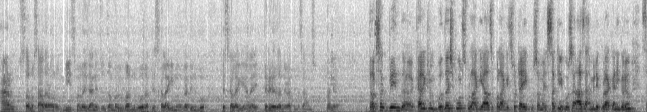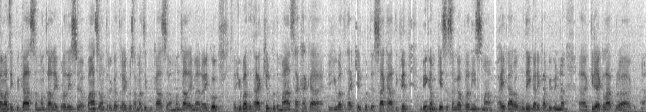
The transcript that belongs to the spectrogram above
आम सर्वसाधारणहरूको बिचमा लैजाने जुन जमर्को गर्नुभयो र त्यसका लागि मौका दिनुभयो। त्यसका लागि यहाँलाई धेरै धेरै धन्यवाद दिन चाहन्छु। धन्यवाद। दर्शकवृन्द कार्यक्रम बुद्ध स्पोर्ट्सको लागि आजको लागि छुट्याइएको समय सकिएको छ। आज हामीले कुराकानी गऱ्यौँ सामाजिक विकास मन्त्रालय प्रदेश पाँच अन्तर्गत रहेको सामाजिक विकास मन्त्रालयमा रहेको युवा तथा खेलकुद महाशाखाका युवा तथा खेलकुद शाखा अधिकृत बेगम केसीसँग प्रदेशमा भएका र हुँदै गरेका विभिन्न क्रियाकलाप र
